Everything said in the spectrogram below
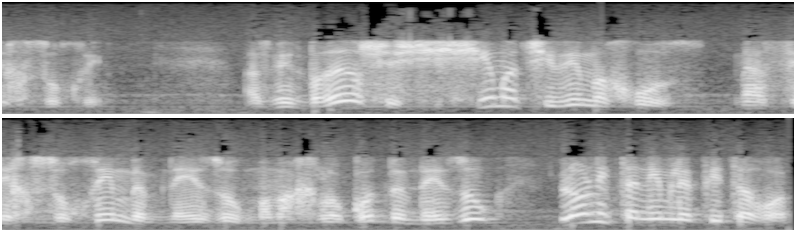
סכסוכים. אז מתברר ש-60 עד 70 אחוז מהסכסוכים בין בני זוג, מהמחלוקות בין בני זוג, לא ניתנים לפתרון.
